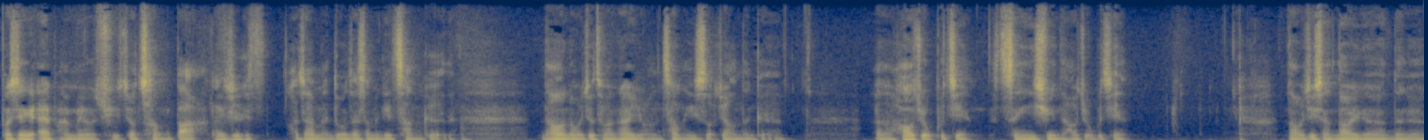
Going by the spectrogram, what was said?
发现一个 app 还没有去，叫唱吧，它就好像蛮多人在上面可以唱歌的。然后呢，我就突然看到有人唱了一首叫那个，呃，好久不见，陈奕迅的好久不见。那我就想到一个那个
